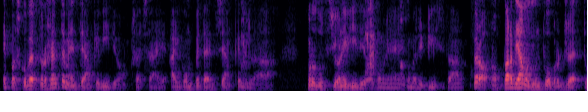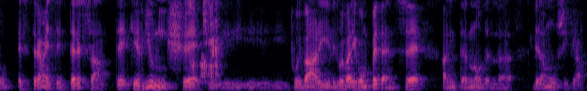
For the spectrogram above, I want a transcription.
e poi ho scoperto recentemente anche video, cioè hai, hai competenze anche nella produzione video come, come regista. Però no, parliamo di un tuo progetto estremamente interessante che riunisce i, i, i tuoi vari, le tue varie competenze all'interno del, della musica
